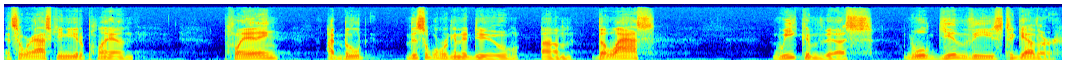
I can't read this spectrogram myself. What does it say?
And so we're asking you to plan. Planning, I believe this is what we're going to do. Um, the last week of this, we'll give these together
